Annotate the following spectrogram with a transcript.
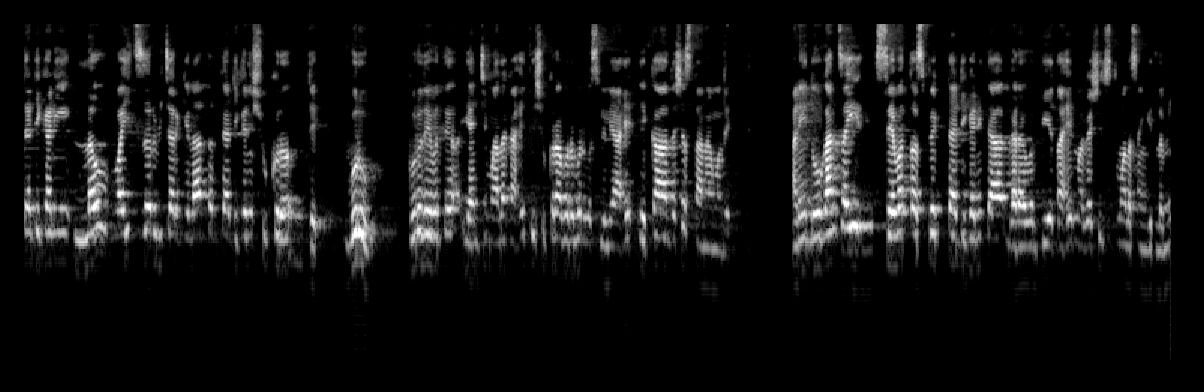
त्या ठिकाणी लव वाईज जर विचार केला तर त्या ठिकाणी शुक्र ते गुरु गुरुदेवते यांची मालक आहे. ती शुक्राबरोबर बसलेली आहे एकादश स्थानामध्ये आणि दोघांचाही सेवंत अस्पेक्ट त्या ठिकाणी त्या घरावरती येत आहे. मगाशीच तुम्हाला सांगितलं मी.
